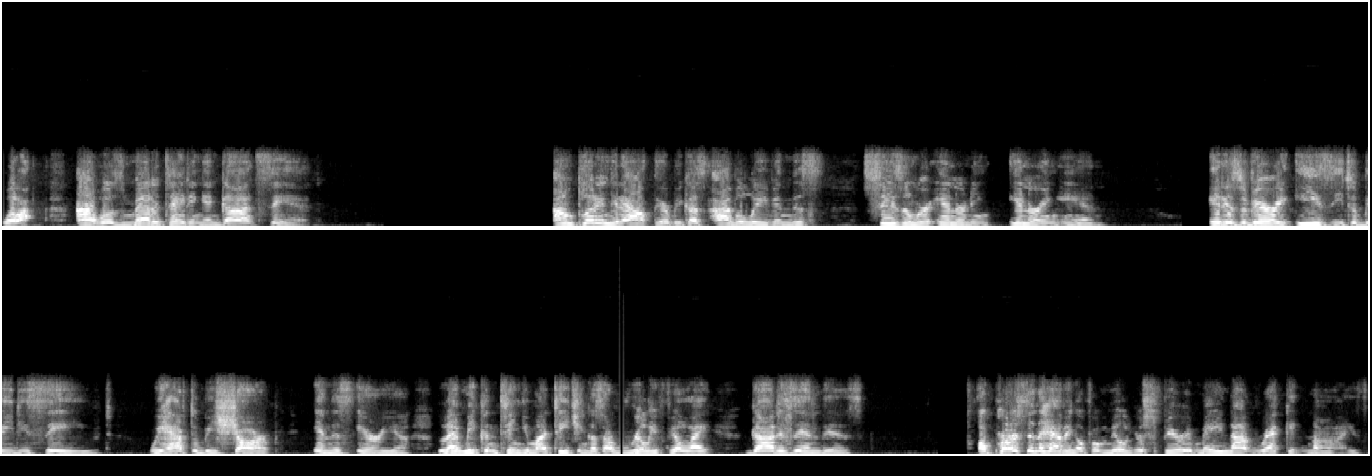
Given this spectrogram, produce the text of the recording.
Well, I, I was meditating and God said. I'm putting it out there because I believe in this season we're entering entering in. It is very easy to be deceived. We have to be sharp in this area. Let me continue my teaching because I really feel like God is in this. A person having a familiar spirit may not recognize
